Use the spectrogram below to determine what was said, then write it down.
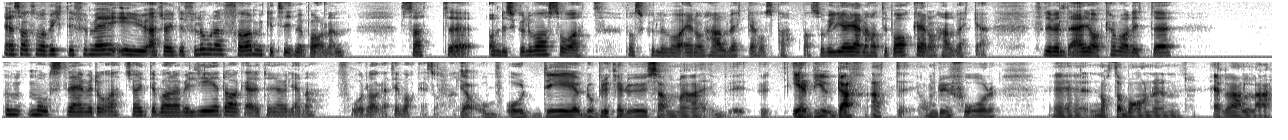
en sak som var viktig för mig är ju att jag inte förlorar för mycket tid med barnen. Så att eh, om det skulle vara så att de skulle vara en och en halv vecka hos pappa så vill jag gärna ha tillbaka en och en halv vecka. Så det är väl där jag kan vara lite motsträvig då. Att jag inte bara vill ge dagar utan jag vill gärna få dagar tillbaka i så fall. Ja, och, och det, då brukar du ju samma eh, erbjuda att om du får eh, något av barnen eller alla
